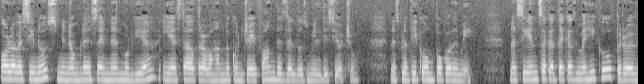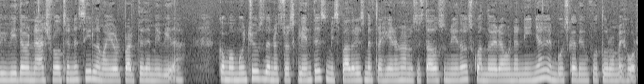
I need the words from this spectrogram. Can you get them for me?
Hola vecinos, mi nombre es Ainet Murguía y he estado trabajando con JFAN desde el 2018. Les platico un poco de mí. Nací en Zacatecas, México, pero he vivido en Nashville, Tennessee la mayor parte de mi vida. Como muchos de nuestros clientes, mis padres me trajeron a los Estados Unidos cuando era una niña en busca de un futuro mejor.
